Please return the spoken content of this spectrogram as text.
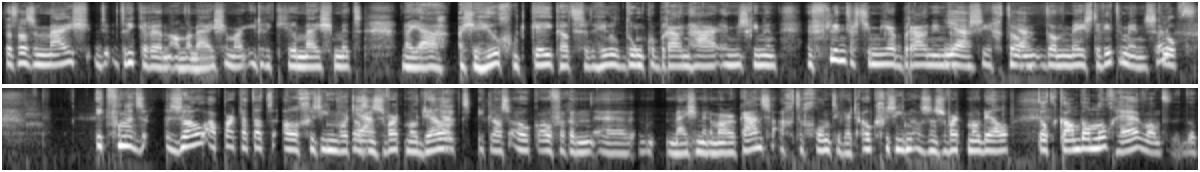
dat was een meisje... drie keer een ander meisje, maar iedere keer een meisje met... nou ja, als je heel goed keek, had ze heel donkerbruin haar... en misschien een, een flintertje meer bruin in het Ja, gezicht... Dan, ja. dan de meeste witte mensen. Klopt. Ik vond het zo apart dat dat al gezien wordt als Ja. een zwart model. Ja. Ik, ik las ook over een eh, meisje met een Marokkaanse achtergrond. Die werd ook gezien als een zwart model. Dat kan dan nog, hè? Want dat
